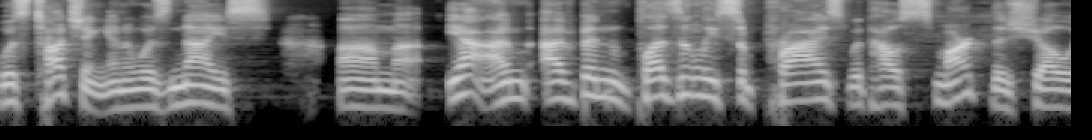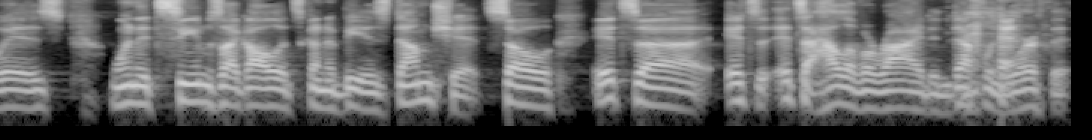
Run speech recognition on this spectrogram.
was touching and it was nice. Um yeah i'm i've been pleasantly surprised with how smart this show is when it seems like all it's going to be is dumb shit. So it's a it's it's a hell of a ride and definitely worth it.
